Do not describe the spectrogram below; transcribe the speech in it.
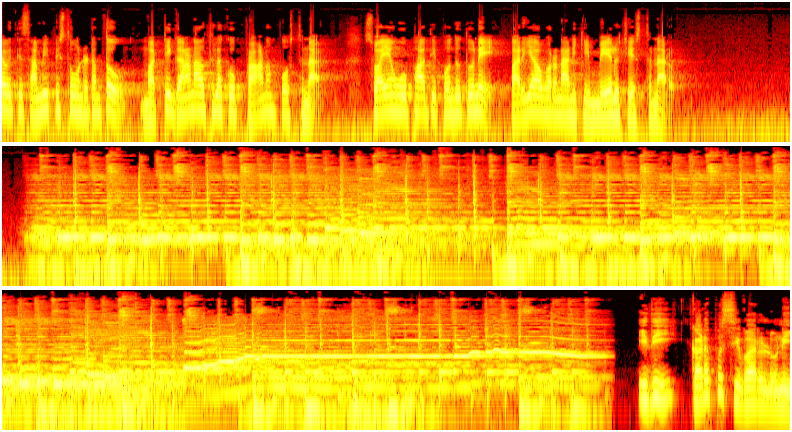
చవితి సమీపిస్తూ ఉండటంతో మట్టి గణనాథులకు ప్రాణం పోస్తున్నారు. స్వయం ఉపాధి పొందుతూనే పర్యావరణానికి మేలు చేస్తున్నారు. ఇది కడప శివారులోని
